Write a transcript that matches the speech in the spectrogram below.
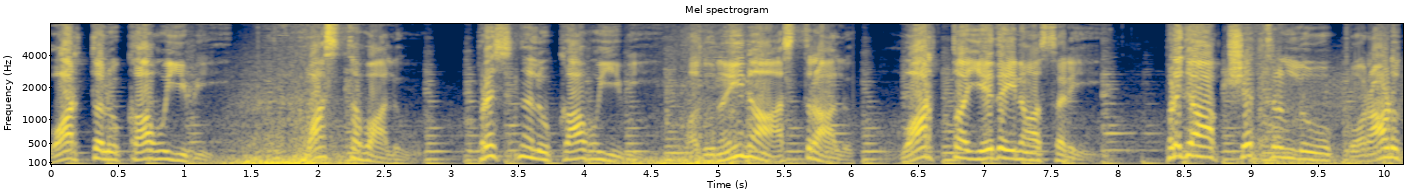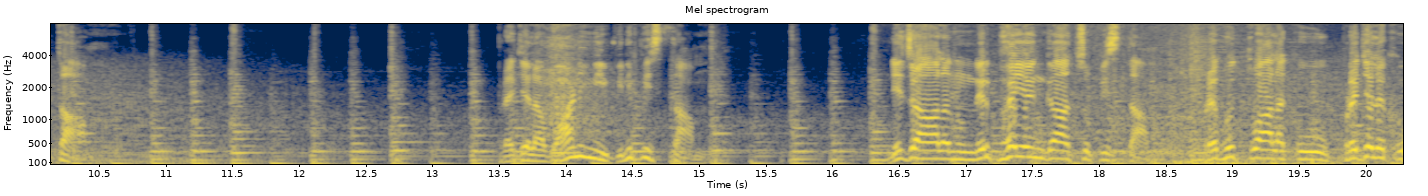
వార్తలు కావు ఇవి. వాస్తవాలు ప్రశ్నలు కావు ఇవి. అదునైన అస్త్రాలు వార్త ఏదైనా సరే ప్రజాక్షేత్రంలో పోరాడుతాం. ప్రజల వాణిని వినిపిస్తాం. నిజాలను నిర్భయంగా చూపిస్తాం. ప్రభుత్వాలకు ప్రజలకు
